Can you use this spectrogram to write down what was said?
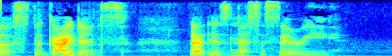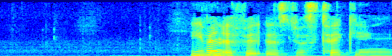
us the guidance that is necessary, even if it is just taking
